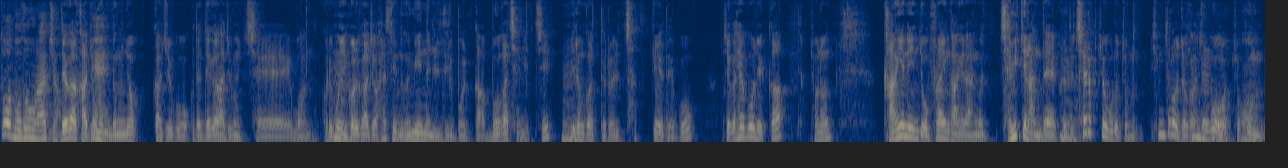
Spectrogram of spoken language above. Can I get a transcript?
또 노동을 하죠. 내가 가지고 있는 네. 능력 가지고 그다음 내가 가지고 있는 재원 그리고 음. 이걸 가지고 할 수 있는 의미 있는 일들이 뭘까? 뭐가 재밌지? 음. 이런 것들을 찾게 되고 제가 해보니까 저는 강의는 이제 오프라인 강의라는 건 재밌긴 한데 그래도 음. 체력적으로 좀 힘들어져가지고 조금 어.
